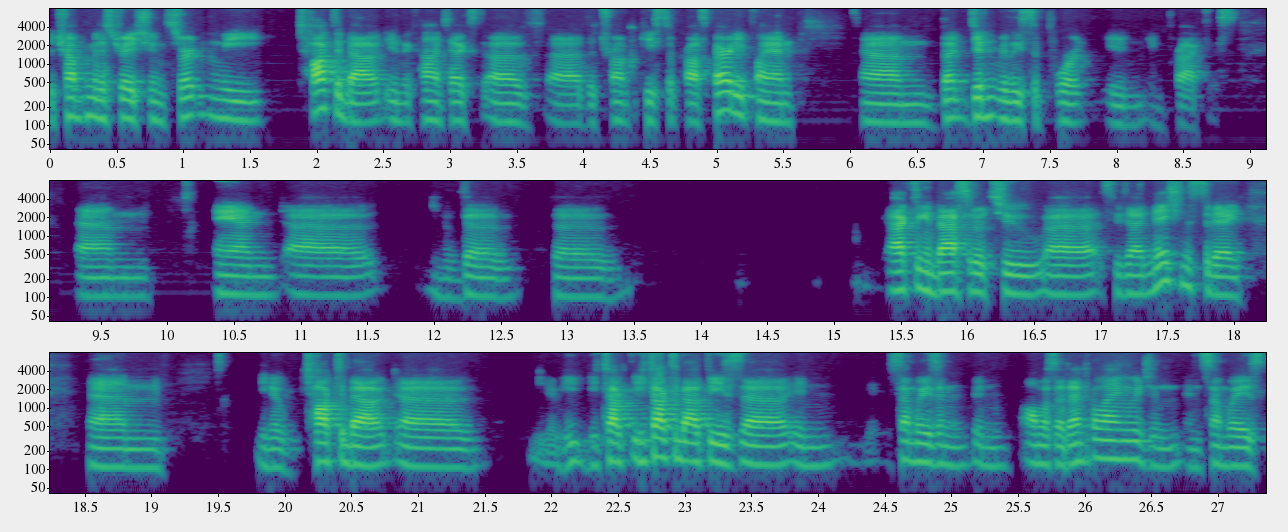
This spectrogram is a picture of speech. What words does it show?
the Trump administration certainly talked about in the context of uh, the Trump Peace to Prosperity Plan, um, but didn't really support in, in practice. Um, and uh, you know, the, the acting ambassador to uh, to the United Nations today, um, you know, talked about uh, you know he, he talked he talked about these uh, in some ways in, in almost identical language and in some ways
